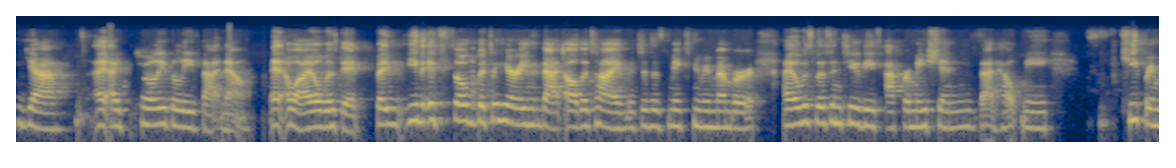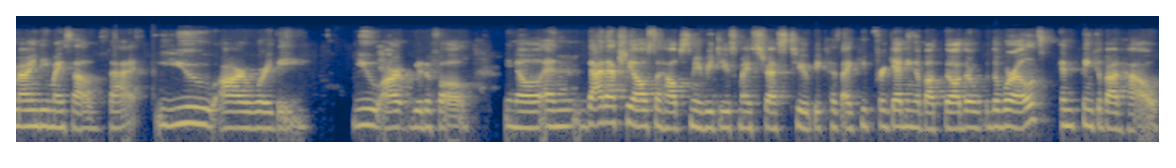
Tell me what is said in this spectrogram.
yeah I, I totally believe that now. And well i always did but you know, it's so good to hearing that all the time. It just it makes me remember. I always listen to these affirmations that help me keep reminding myself that you are worthy. You are beautiful you know and that actually also helps me reduce my stress too because i keep forgetting about the other the world and think about how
